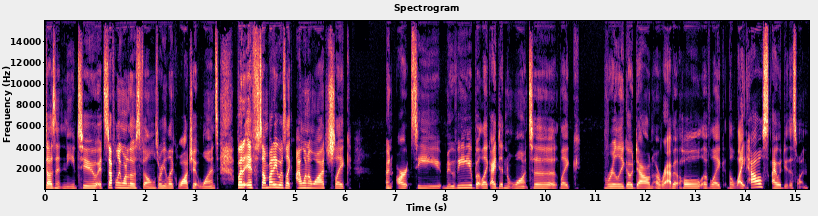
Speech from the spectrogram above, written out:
doesn't need to. It's definitely one of those films where you like watch it once. But if somebody was like, I want to watch like an artsy movie, but like I didn't want to like really go down a rabbit hole of like the lighthouse, I would do this one.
